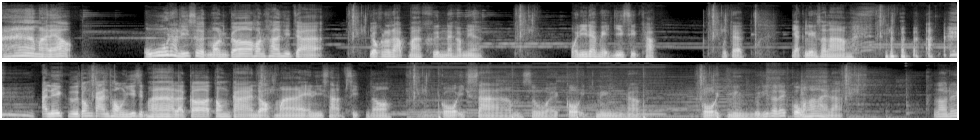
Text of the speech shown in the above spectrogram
อ่ามาแล้วโอู้ทางนี้เสิร์ชมอนก็ค่อนข้างที่จะยกระดับมากขึ้นนะครับเนี่ยวันนี้ดาเมจ20ครับโอ้แต่ อยากเลี้ยงสลาม อันนี้คือต้องการทอง 25 แล้วก็ต้องการดอกไม้อันนี้ 30 เนาะโกอีก 3 สวยโกอีก 1 ครับ โกอีก 1 ดูที่เราได้โกมาเท่าไหร่ละเราได้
